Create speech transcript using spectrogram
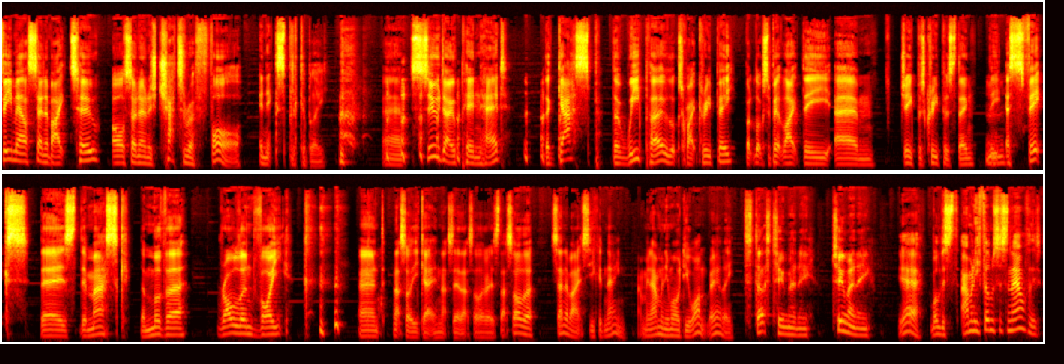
Female Cenobite 2, also known as Chatterer 4, inexplicably. um, Pseudo Pinhead. The Gasp. The Weeper, who looks quite creepy, but looks a bit like the um, Jeepers Creepers thing. The Asphyx. There's the Mask. The Mother. Roland Voight. and that's all you're getting. That's it. That's all there is. That's all the Cenobites you could name. I mean, how many more do you want, really? That's too many. Too many. Yeah. Well, there's how many films is there now? There's,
